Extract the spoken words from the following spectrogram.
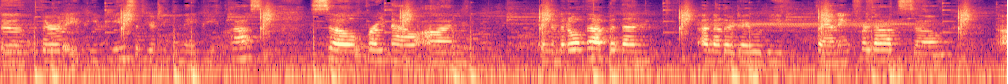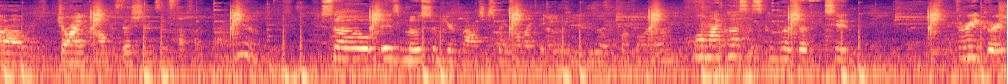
the third AP piece if you're taking the AP class. So right now I'm in the middle of that, but then another day would be planning for that. So um, drawing compositions and stuff like that. Yeah. So is most of your class just based on like the AP like portfolio? Well, my class is composed of two, three groups,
